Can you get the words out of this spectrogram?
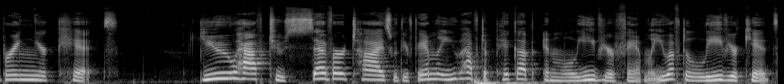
bring your kids." You have to sever ties with your family. You have to pick up and leave your family. You have to leave your kids.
